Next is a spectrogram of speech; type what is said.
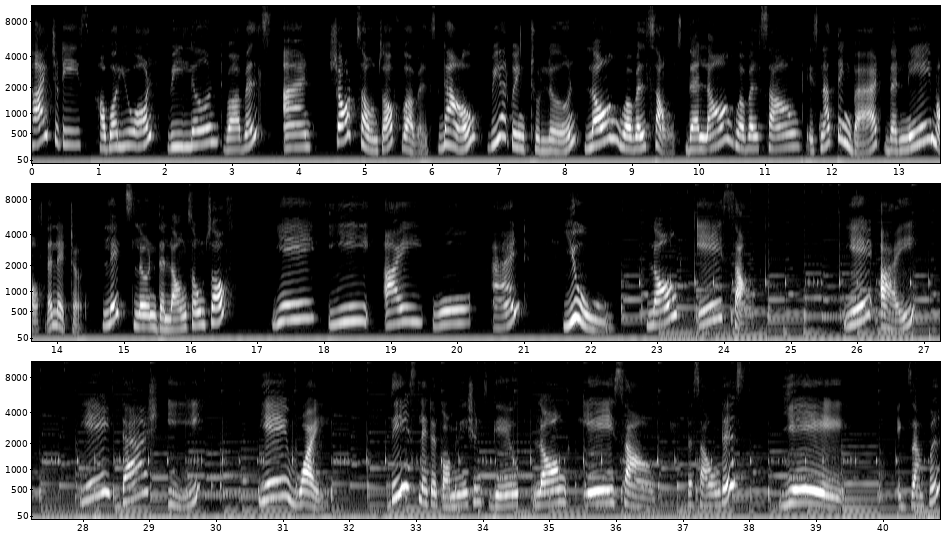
Hi chutties, how are you all? We learned vowels and short sounds of vowels. Now we are going to learn long vowel sounds. The long vowel sound is nothing but the name of the letter. Let's learn the long sounds of A, E, I, O and U. Long A sound. A, I, A dash E, A, Y. These letter combinations give long A sound. The sound is A. Example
